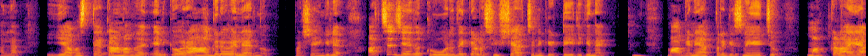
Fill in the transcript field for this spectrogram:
അല്ല ഈ അവസ്ഥയെ കാണാമെന്ന് എനിക്ക് ഒരാഗ്രഹമില്ലായിരുന്നു. പക്ഷേങ്കിൽ അച്ഛൻ ചെയ്ത ക്രൂരതയ്ക്കുള്ള ശിക്ഷ അച്ഛന് കിട്ടിയിരിക്കുന്നേ. മകനെ അത്രയ്ക്ക് സ്നേഹിച്ചു. മക്കളായ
